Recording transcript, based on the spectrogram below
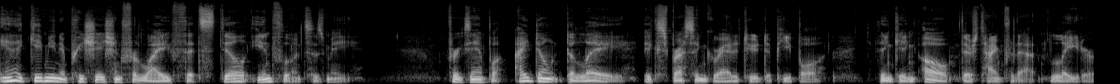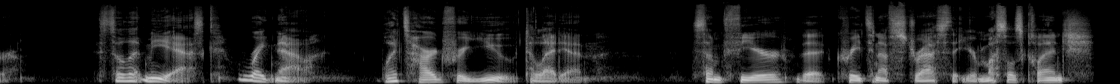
and it gave me an appreciation for life that still influences me. For example, I don't delay expressing gratitude to people, thinking, oh, there's time for that later. So let me ask, right now, what's hard for you to let in? Some fear that creates enough stress that your muscles clench,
